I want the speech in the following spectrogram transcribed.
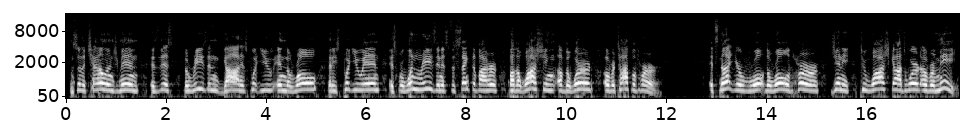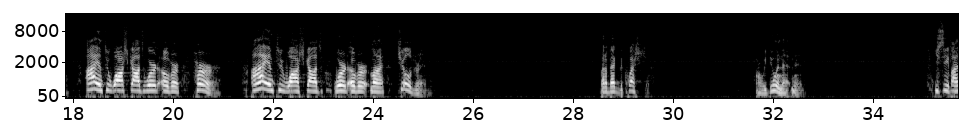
And so the challenge, men, is this the reason God has put you in the role that He's put you in is for one reason it's to sanctify her by the washing of the Word over top of her. It's not your role, the role of her, Jenny, to wash God's Word over me. I am to wash God's Word over her. I am to wash God's word over my children. But I beg the question are we doing that, men? You see, if I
